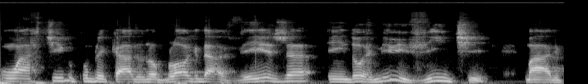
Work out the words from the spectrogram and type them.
um artigo publicado no blog da Veja em 2020, Mário,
